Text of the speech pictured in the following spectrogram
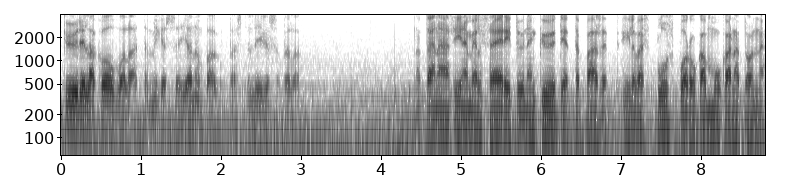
kyydillä Kouvola, että mikä se hienompaa kuin päästä liigassa pelaamaan. No tänään siinä mielessä erityinen kyyti, että pääset Ilves Plus-porukan mukana tonne.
